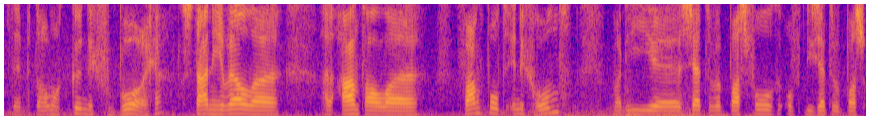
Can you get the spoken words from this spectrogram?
hebben het allemaal kundig verborgen. Er staan hier wel een aantal uh, vangpotten in de grond. Maar die, uh, zetten we pas vol, of die zetten we pas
